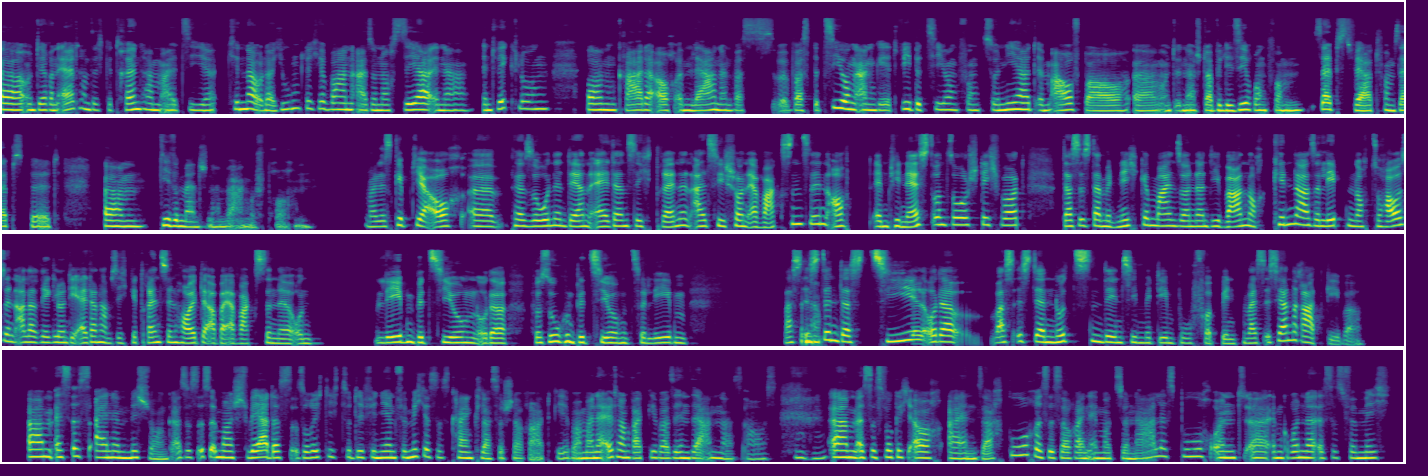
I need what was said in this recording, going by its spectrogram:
äh, und deren Eltern sich getrennt haben, als sie Kinder oder Jugendliche waren, also noch sehr in der Entwicklung, ähm, gerade auch im Lernen, was, was Beziehung angeht, wie Beziehung funktioniert, im Aufbau äh, und in der Stabilisierung vom Selbstwert, vom Selbstbild. Ähm, diese Menschen haben wir angesprochen. Weil es gibt ja auch äh, Personen, deren Eltern sich trennen, als sie schon erwachsen sind, auch Empty Nest und so Stichwort. Das ist damit nicht gemeint, sondern die waren noch Kinder, also lebten noch zu Hause in aller Regel und die Eltern haben sich getrennt, sind heute aber Erwachsene und leben Beziehungen oder versuchen Beziehungen zu leben. Was ist ja. denn das Ziel oder was ist der Nutzen, den Sie mit dem Buch verbinden? Weil es ist ja ein Ratgeber. Ähm, es ist eine Mischung. Also es ist immer schwer, das so richtig zu definieren. Für mich ist es kein klassischer Ratgeber. Meine Elternratgeber sehen sehr anders aus. Mhm. Ähm, es ist wirklich auch ein Sachbuch. Es ist auch ein emotionales Buch. Und äh, im Grunde ist es für mich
